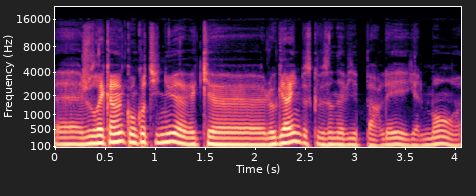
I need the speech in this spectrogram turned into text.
Euh, je voudrais quand même qu'on continue avec euh, Logarine parce que vous en aviez parlé également euh,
